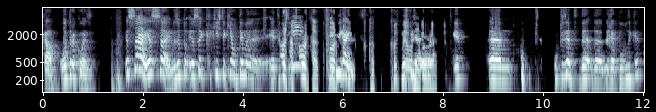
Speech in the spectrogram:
calma. Outra coisa. Eu sei, eu sei, mas eu, tô- eu sei que, que isto aqui é um tema. É tipo Força, assim, "Ih, força, força. diga isso? Mas, por exemplo, outra é, um, o Presidente da, da, da República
